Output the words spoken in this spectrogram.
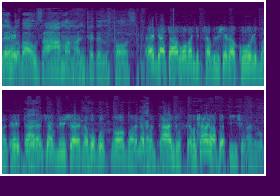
le nto hey. uzama man uthethe ezi sixhosa. ndiyazama ngoba nditravelishe kakhulu man. Hey dala nditravelisha nabovosnova nabontando. Bengihlala lapho ebhisho kaloku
